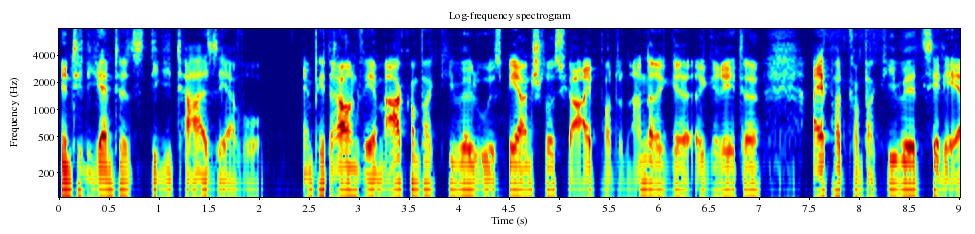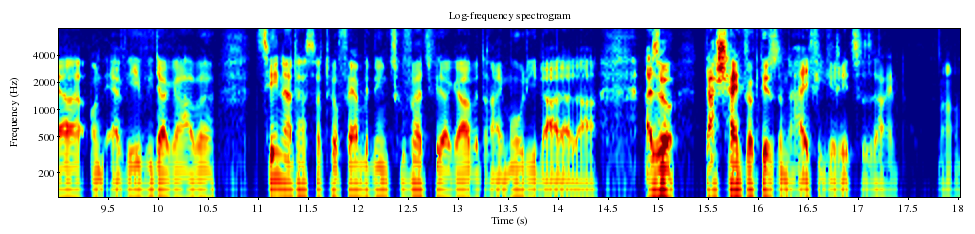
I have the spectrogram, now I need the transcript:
intelligentes Digital-Servo. MP3 und WMA-kompatibel, USB-Anschluss für iPod und andere Ge Geräte, iPod-kompatibel, CDR und RW-Wiedergabe, 10er Tastatur, Fernbedienung, Zufallswiedergabe, 3 Modi, la la la. Also, das scheint wirklich so ein HiFi-Gerät zu sein. Ja.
